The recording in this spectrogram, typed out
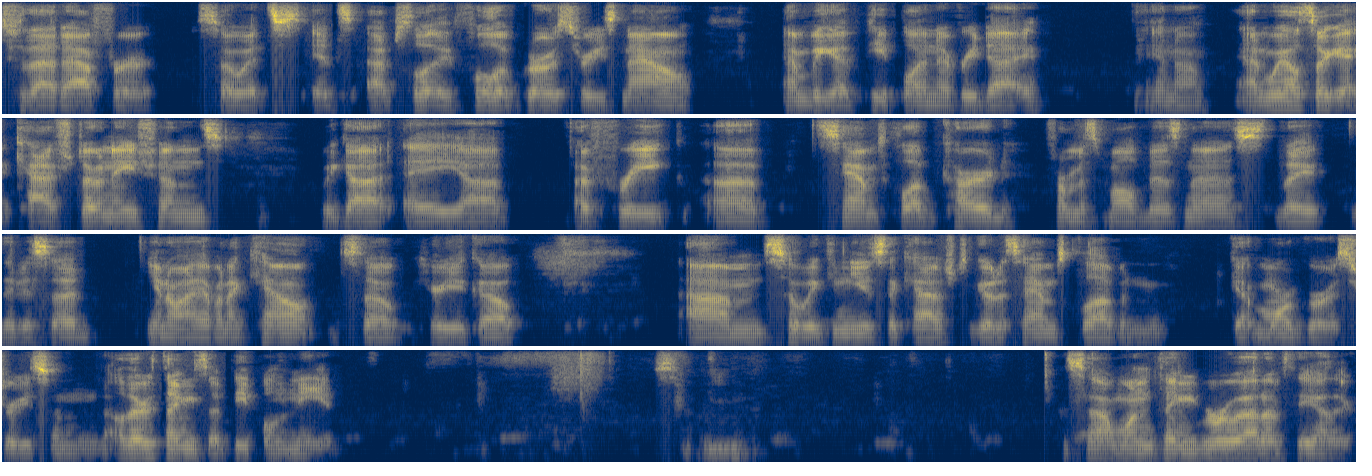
to that effort. So it's it's absolutely full of groceries now, and we get people in every day, you know. And we also get cash donations we got a uh, a free uh, Sam's Club card from a small business. They they just said, you know, I have an account, so here you go. Um, so we can use the cash to go to Sam's Club and get more groceries and other things that people need. So, so one thing grew out of the other.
